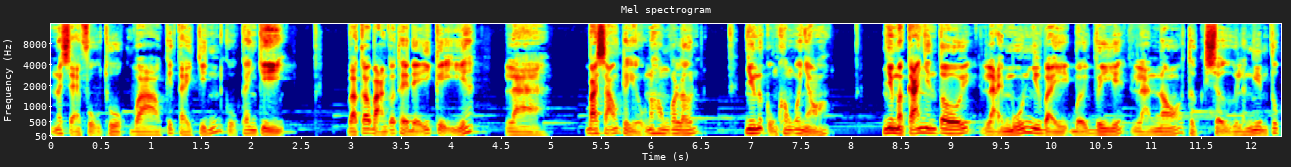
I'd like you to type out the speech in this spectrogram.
nó sẽ phụ thuộc vào cái tài chính của các anh chị. Và các bạn có thể để ý kỹ là 36 triệu nó không có lớn nhưng nó cũng không có nhỏ nhưng mà cá nhân tôi lại muốn như vậy bởi vì là nó thực sự là nghiêm túc.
